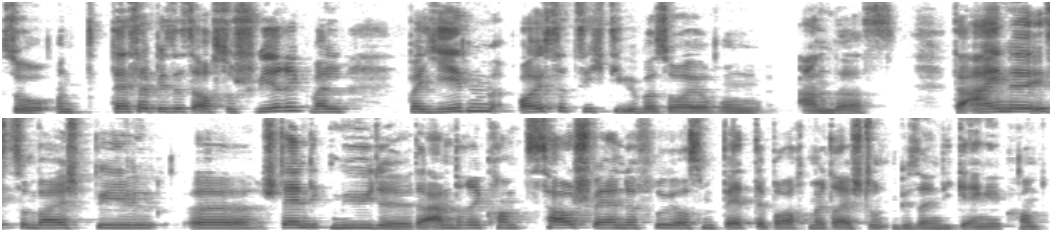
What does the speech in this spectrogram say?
So. Und deshalb ist es auch so schwierig, weil bei jedem äußert sich die Übersäuerung anders. Der eine ist zum Beispiel äh, ständig müde, der andere kommt sauschwer in der Früh aus dem Bett, der braucht mal drei Stunden, bis er in die Gänge kommt.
